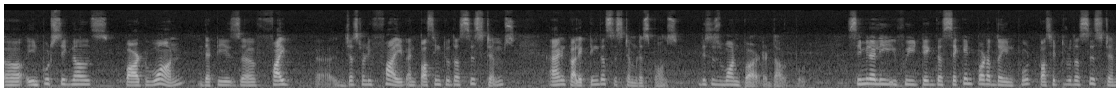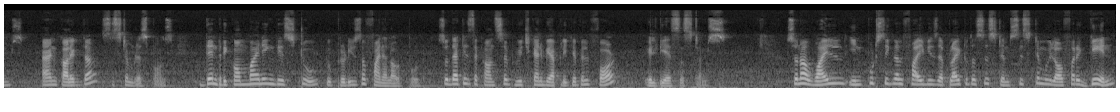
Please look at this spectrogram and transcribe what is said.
uh, input signals part 1 that is uh, 5 uh, just only 5 and passing to the systems and collecting the system response. This is one part at the output similarly if we take the second part of the input pass it through the systems and collect the system response then recombining these two to produce the final output. So that is the concept which can be applicable for LTI systems. So now while input signal 5 is applied to the system system will offer a gain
